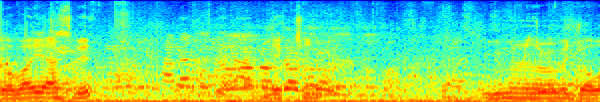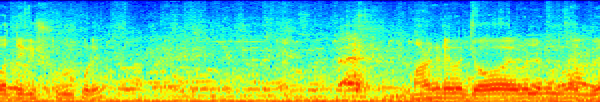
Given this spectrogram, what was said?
জবাই আসবে। দেখছেন? বিভিন্ন ধরনের জবা থেকে শুরু করে। মার্কেটে এবার জবা অ্যাভেলেবেল থাকবে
